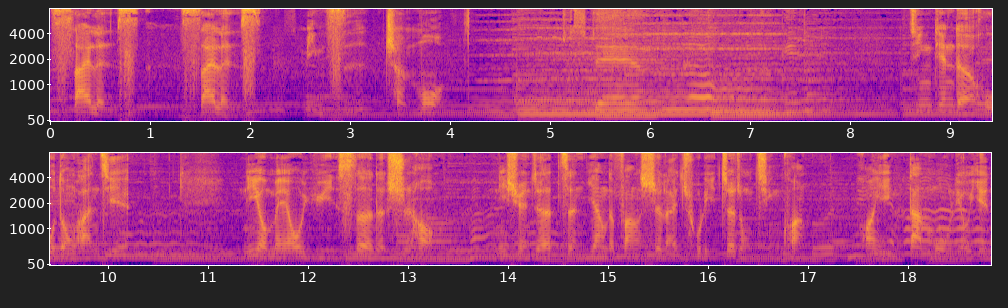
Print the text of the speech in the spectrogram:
Silence, silence，名词，沉默。今天的互动环节，你有没有语塞的时候？ 你选择怎样的方式来处理这种情况？欢迎弹幕留言。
